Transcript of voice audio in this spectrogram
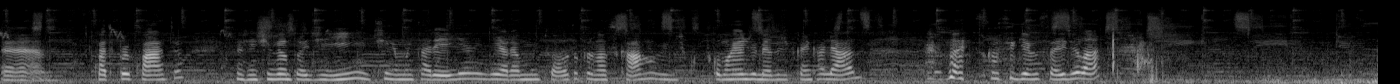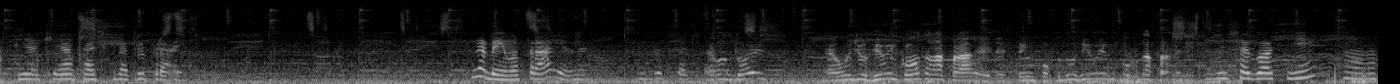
é, 4x4. A gente inventou de ir, tinha muita areia e era muito alta pro nosso carro. A gente ficou morrendo de medo de ficar encalhado, mas conseguimos sair de lá. E aqui é a parte que dá pra praia. Não é bem uma praia, né? É os dois. É onde o rio encontra na praia. Eles têm um pouco do rio e um pouco da praia. A gente chegou aqui na,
